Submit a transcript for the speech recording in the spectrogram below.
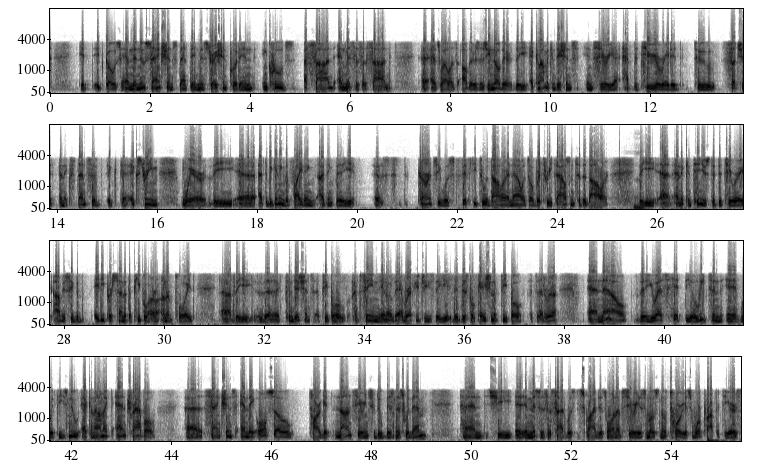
it it goes and the new sanctions that the administration put in includes Assad and Mrs. Assad, uh, as well as others. As you know, the economic conditions in Syria have deteriorated to such an extensive uh, extreme, where the uh, at the beginning of the fighting, I think the uh, currency was 50 to a dollar and now it's over 3000 to the dollar the and, and, it continues to deteriorate obviously the 80% of the people are unemployed uh, the the conditions that people have seen you know the refugees the the dislocation of people etc And now the U.S. hit the elites in, in, with these new economic and travel uh, sanctions, and they also target non-Syrians who do business with them. And she, uh, Mrs. Assad, was described as one of Syria's most notorious war profiteers.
